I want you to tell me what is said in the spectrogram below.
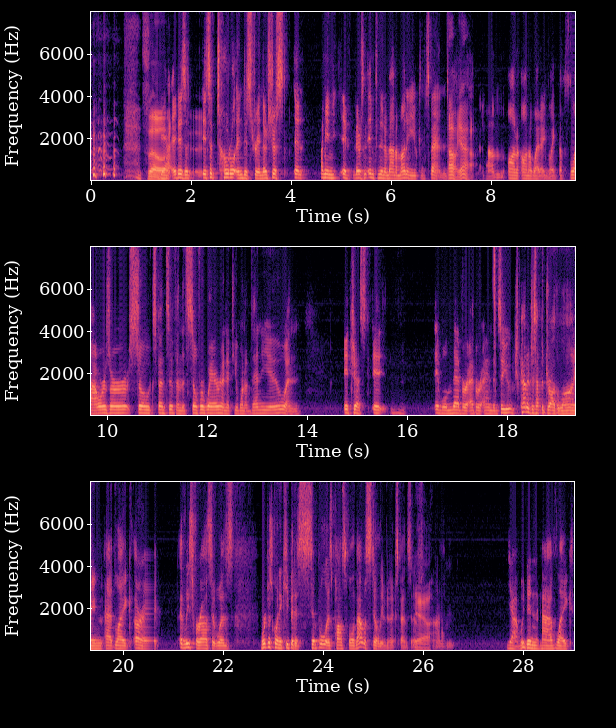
so, yeah it is a it's a total industry and there's just and i mean if there's an infinite amount of money you can spend oh, yeah. um, on on a wedding like the flowers are so expensive and the silverware and if you want a venue and it just it it will never ever end. And so you kind of just have to draw the line at like all right at least for us it was we're just going to keep it as simple as possible. And that was still even expensive. Yeah. um, yeah we didn't have like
